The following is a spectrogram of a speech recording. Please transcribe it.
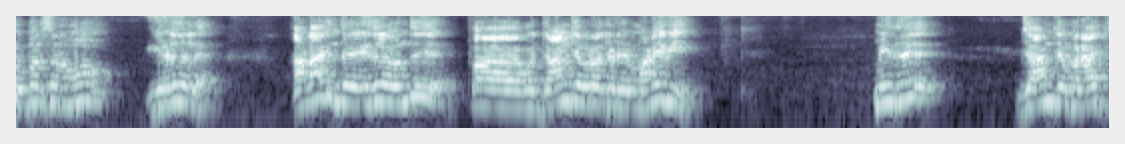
விமர்சனமும் எழுதலை. ஆனால் இந்த இதில் வந்து ஜான் ஜபராஜுடைய மனைவி மீது ஜான் ஜபராஜ்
